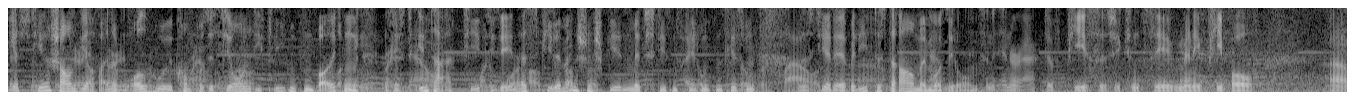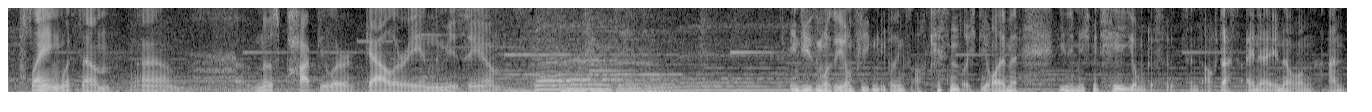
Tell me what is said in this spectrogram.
Jetzt hier schauen wir auf eine Warhol-Komposition, die fliegenden Wolken. Es ist interaktiv, Sie sehen es, viele Menschen spielen mit diesen fliegenden Kissen. Es ist hier der beliebteste Raum im Museum people uh, playing with them. Um, most popular gallery in the museum. In diesem Museum fliegen übrigens auch Kissen durch die Räume, die nämlich mit Helium gefüllt sind. Auch das eine Erinnerung an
